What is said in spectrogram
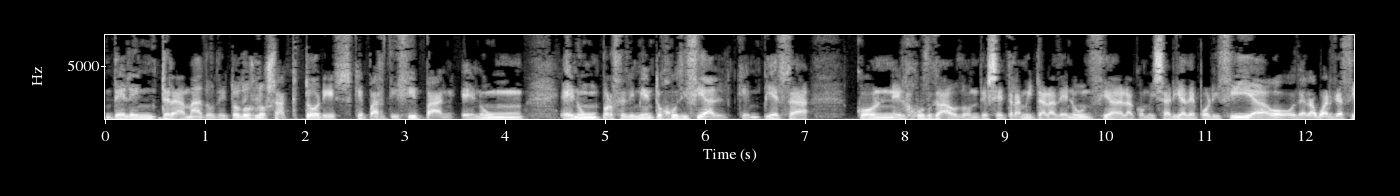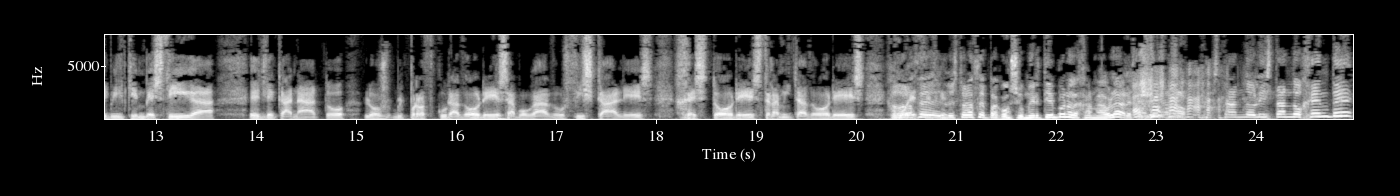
del entramado de todos los actores que participan en un, en un procedimiento judicial que empieza con el juzgado donde se tramita la denuncia, la comisaría de policía o de la Guardia Civil que investiga, el decanato, los procuradores, abogados, fiscales, gestores, tramitadores, jueces... esto lo hace para consumir tiempo y no dejarme hablar. Estando listando gente,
